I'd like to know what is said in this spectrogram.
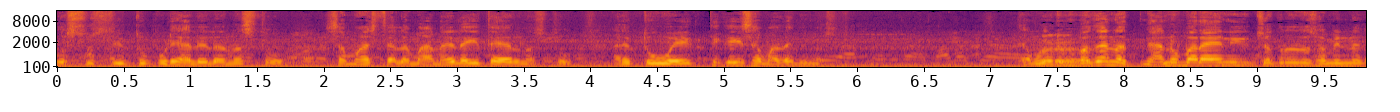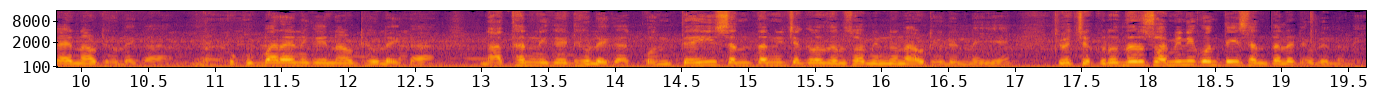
वस्तुस्थिती तो पुढे आलेला नसतो. समाज त्याला मानायलाही तयार नसतो. आणि तो वैयक्तिकही समाधानी नसतो. त्यामुळे तुम्ही बघा ना ज्ञानोबारायांनी चक्रधर स्वामींना काय नाव ठेवलंय का? तुकुबारायांनी काही नाव ठेवलंय का? नाथांनी काही ठेवलंय का? कोणत्याही संतांनी चक्रधर स्वामींना नाव ठेवलेलं नाहीये. किंवा चक्रधर स्वामींनी कोणत्याही संताला ठेवलेलं नाही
